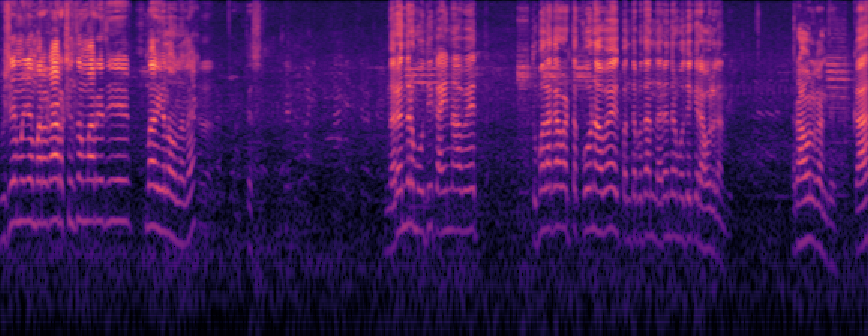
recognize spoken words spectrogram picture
विषय म्हणजे मराठा आरक्षणचा मार्ग त्यांनी मार्गी लावलेला आहे. तसं. नरेंद्र मोदी काही नाव आहेत. तुम्हाला काय वाटतं कोण हवं आहे? पंतप्रधान नरेंद्र मोदी की राहुल गांधी? राहुल गांधी. का?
